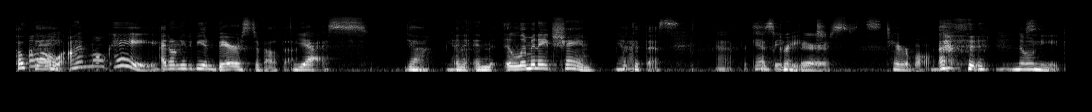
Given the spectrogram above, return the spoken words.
Okay. oh i'm okay I don't need to be embarrassed about that. yes Yeah. And, and eliminate shame. Look at this. yeah forget is being great. embarrassed it's terrible no need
